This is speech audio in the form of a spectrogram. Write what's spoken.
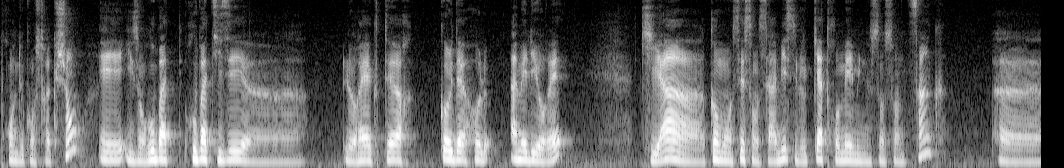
plan de construction, et ils ont rebaptisé euh, le réacteur Calder Hall amélioré, qui a commencé son service le 4 mai 1965. Euh,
